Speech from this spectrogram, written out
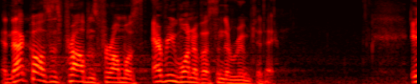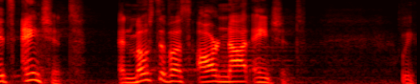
And that causes problems for almost every one of us in the room today. It's ancient, and most of us are not ancient. We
